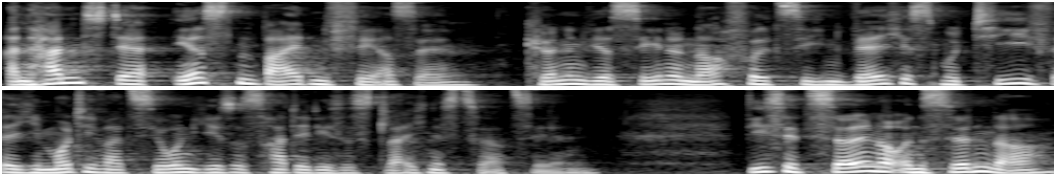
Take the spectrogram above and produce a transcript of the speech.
Anhand der ersten beiden Verse können wir sehen und nachvollziehen, welches Motiv, welche Motivation Jesus hatte, dieses Gleichnis zu erzählen. Diese Zöllner und Sünder,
